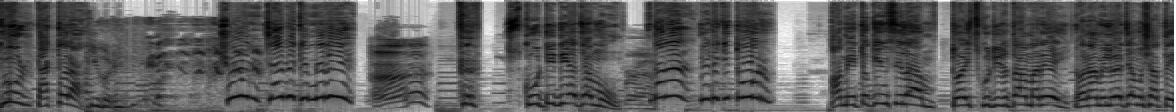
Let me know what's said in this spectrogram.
দূর থাক তোরা। শুন চাইবে কেমনে রে স্কুটি দিয়ে যামু। দাঁড়া এটা কি তোর? আমি তো কিনছিলাম তো স্কুটিটা তো আমার এই এখন আমি লয়ে যাব সাথে।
